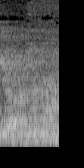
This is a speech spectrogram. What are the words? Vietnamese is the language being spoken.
điều nó nó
